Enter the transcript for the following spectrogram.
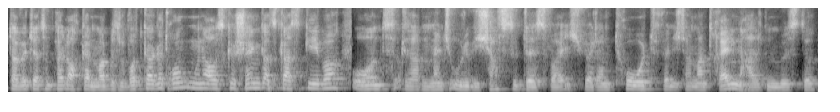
da wird ja zum Teil auch gerne mal ein bisschen Wodka getrunken und ausgeschenkt als Gastgeber. Und gesagt, Mensch, Ude, wie schaffst du das? Weil ich wäre dann tot, wenn ich dann mal ein Training halten müsste.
